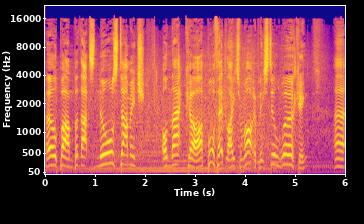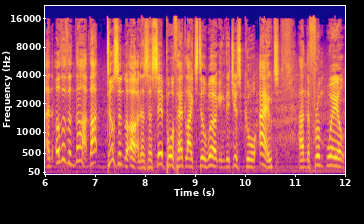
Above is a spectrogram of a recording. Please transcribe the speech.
Earl Bam, but that's nose damage on that car. Both headlights remarkably still working. Uh, and other than that, that doesn't look. Oh, and as I said, both headlights still working. They just go out, and the front wheel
